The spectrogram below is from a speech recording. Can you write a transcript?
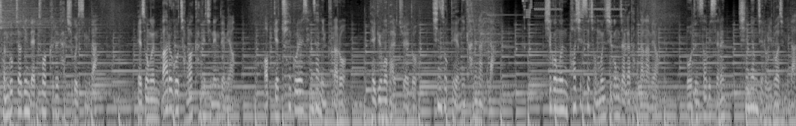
전국적인 네트워크를 갖추고 있습니다. 배송은 빠르고 정확하게 진행되며 업계 최고의 생산 인프라로 대규모 발주에도 신속 대응이 가능합니다. 시공은 퍼시스 전문 시공자가 담당하며 모든 서비스는 실명제로 이루어집니다.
